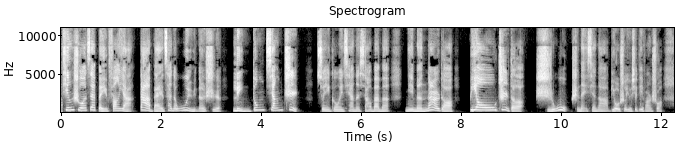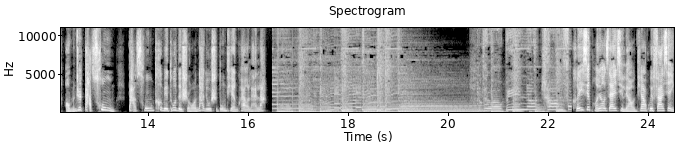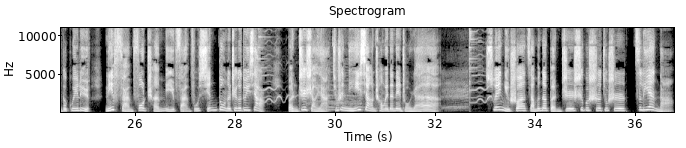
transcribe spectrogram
听说在北方呀，大白菜的物语呢是凛冬将至。”所以，各位亲爱的小伙伴们，你们那儿的标志的食物是哪些呢？比如说，有些地方说，我们这大葱，大葱特别多的时候，那就是冬天快要来啦。和一些朋友在一起聊天，会发现一个规律：你反复沉迷、反复心动的这个对象，本质上呀，就是你想成为的那种人。所以你说咱们的本质是不是就是自恋呢？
